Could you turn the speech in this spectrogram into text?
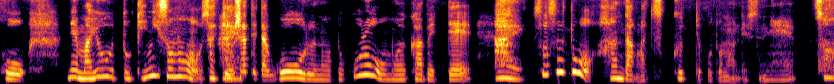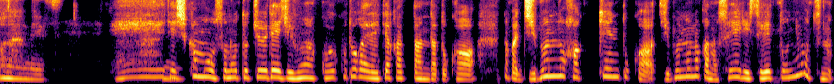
こう、ね、迷うときにその、さっきおっしゃってたゴールのところを思い浮かべて、はい。そうすると判断がつくってことなんですね。そうなんです。ええで、しかもその途中で自分はこういうことがやりたかったんだとか、なんか自分の発見とか、自分の中の整理整頓にもつ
